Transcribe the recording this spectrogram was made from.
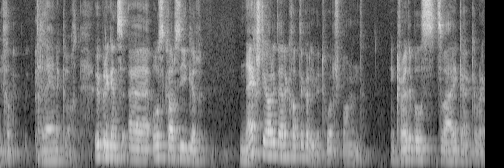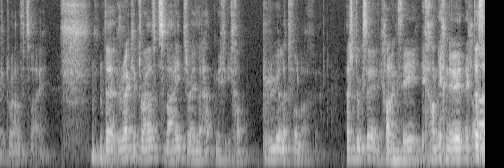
ich hab Tränen gelacht. Übrigens, äh, Oscar-Sieger nächstes Jahr in dieser Kategorie wird hure spannend. Incredibles 2 gegen Wreck-It Ralph 2. Der Wreck-It Ralph 2 Trailer hat mich, ich habe brüllt vor Lachen. Hast du ihn gesehen? Ich habe ihn gesehen. Ich habe Ich nicht. Ich Das-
